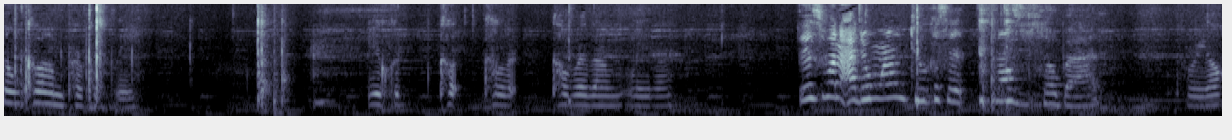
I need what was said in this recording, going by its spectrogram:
Don't color them perfectly. You could co- color cover them later. This one I don't want to do because it smells so bad. For real.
